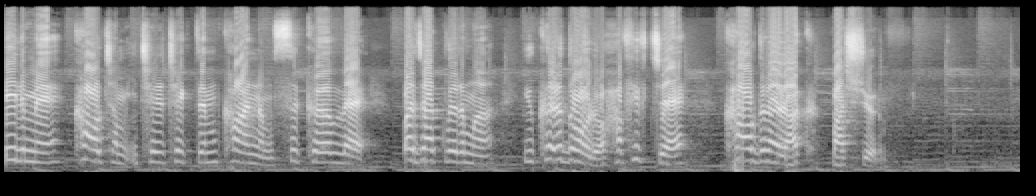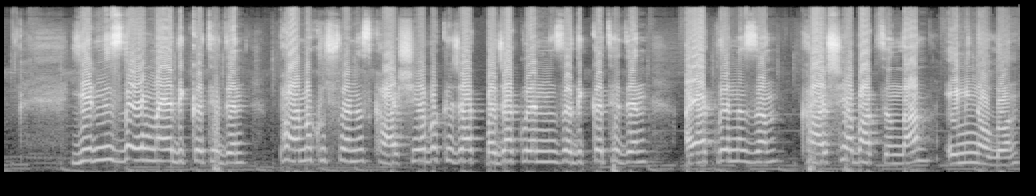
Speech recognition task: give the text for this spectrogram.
belimi, kalçamı içeri çektim. Karnım sıkı ve bacaklarımı yukarı doğru hafifçe kaldırarak başlıyorum. Yerinizde olmaya dikkat edin. Parmak uçlarınız karşıya bakacak. Bacaklarınıza dikkat edin. Ayaklarınızın karşıya baktığından emin olun.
